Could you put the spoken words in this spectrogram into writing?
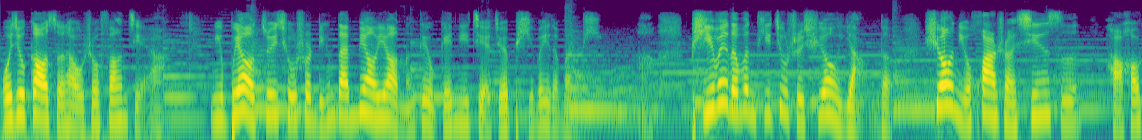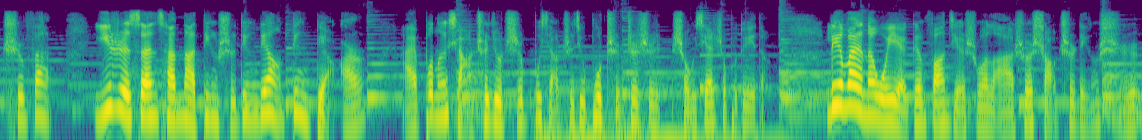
我就告诉他，我说芳姐啊，你不要追求说灵丹妙药能给给你解决脾胃的问题啊。脾胃的问题就是需要养的，需要你花上心思，好好吃饭，一日三餐呢，定时定量定点儿，哎，不能想吃就吃，不想吃就不吃，这是首先是不对的。另外呢，我也跟芳姐说了啊，说少吃零食。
